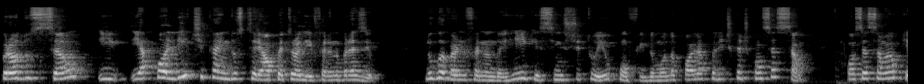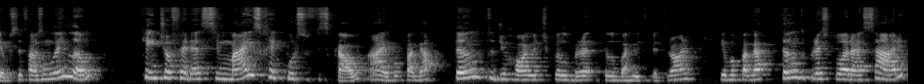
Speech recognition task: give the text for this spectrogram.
produção e, e a política industrial petrolífera no Brasil. No governo Fernando Henrique, se instituiu, com o fim do monopólio, a política de concessão. Concessão é o quê? Você faz um leilão quem te oferece mais recurso fiscal, ah, eu vou pagar tanto de royalty pelo, pelo barril de petróleo, eu vou pagar tanto para explorar essa área,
